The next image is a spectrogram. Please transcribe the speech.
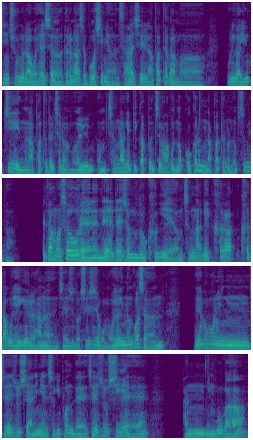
신축이라고 해서 들어가서 보시면 사실 아파트가 뭐 우리가 육지에 있는 아파트들처럼 얼- 엄청나게 삐까뻔쩍하고 높고 그런 아파트는 없습니다. 일단 뭐 서울의 4배 정도 크기에 엄청나게 크라, 크다고 얘기를 하는 제주도 실질적으로 모여 있는 곳은 대부분 제주시 아니면 서귀포인데 제주시에 한 인구가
